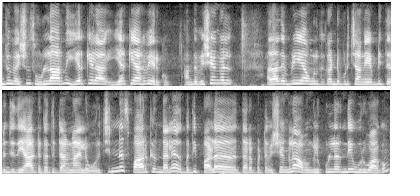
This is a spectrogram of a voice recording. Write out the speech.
இன்ஃபர்மேஷன்ஸ் உள்ளார்ந்து இயற்கையில இயற்கையாகவே இருக்கும். அந்த விஷயங்கள் அதாவது எப்படி அவங்களுக்கு கண்டுபிடிச்சாங்க எப்படி தெரிஞ்சது யார்கிட்ட கற்றுக்கிட்டாங்கலாம் இல்லை ஒரு சின்ன ஸ்பார்க் இருந்தாலே அதை பற்றி பல தரப்பட்ட விஷயங்களை அவங்களுக்குள்ளேருந்தே உருவாகும்.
